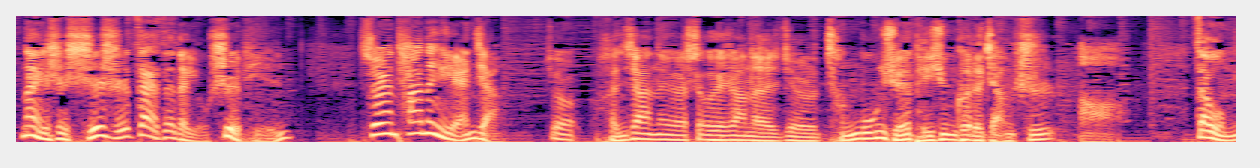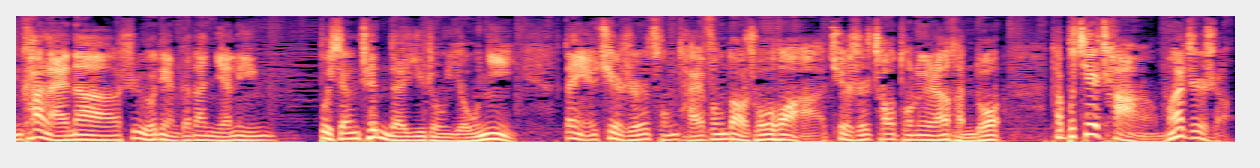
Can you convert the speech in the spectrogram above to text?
那也是实实在在的有视频。虽然他那个演讲就很像那个社会上的就是成功学培训课的讲师啊，在我们看来呢是有点跟他年龄不相称的一种油腻，但也确实从台风到说话，确实超同龄人很多。他不怯场嘛，至少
